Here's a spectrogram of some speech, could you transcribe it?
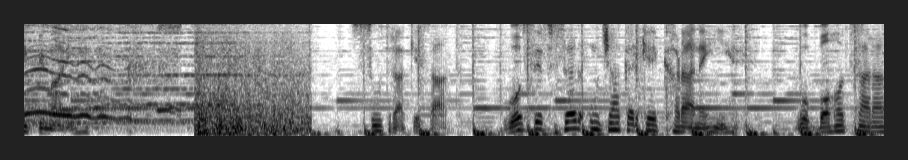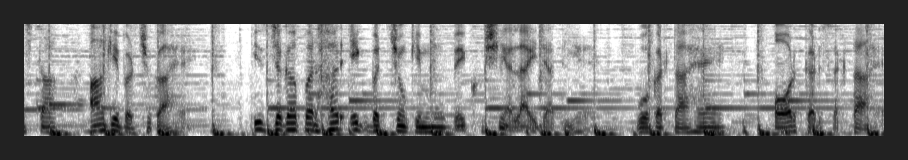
एक बीमारी है। सूत्रा के साथ। वो सिर्फ़ सर ऊँचा करके खड़ा नहीं है। वो बहुत सा रास्ता आगे बढ़ चुका है। इस जगह पर हर एक बच्चों के मुँह पे खुशियाँ लाई जाती है। वो करता है और कर सकता है।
